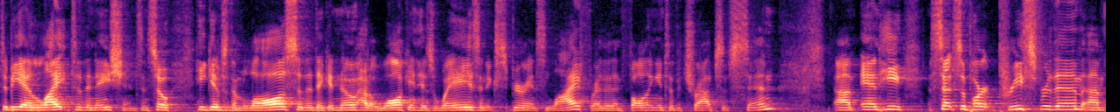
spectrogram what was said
to be a light to the nations. And so he gives them laws so that they can know how to walk in his ways and experience life rather than falling into the traps of sin. Um, and he sets apart priests for them. Um,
